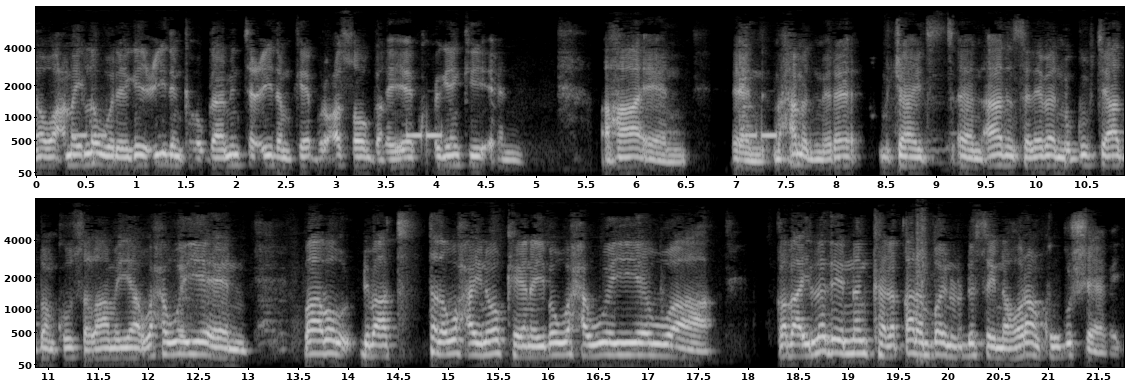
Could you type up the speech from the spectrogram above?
dhaawacmay la wareegay ciidanka hogaaminta ciidanka ee burco soo galay ee ku-xigeenkii een, ahaa maxamed mire mujaahid aadan saleebaan magubte aad baan kuu salaamaya waxa weeye baabow dhibaatada waxa inoo keenayba waxa weeye waa qabaa'iladeennan kale qaran baynu dhisaynaa horaan kuugu sheegay.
